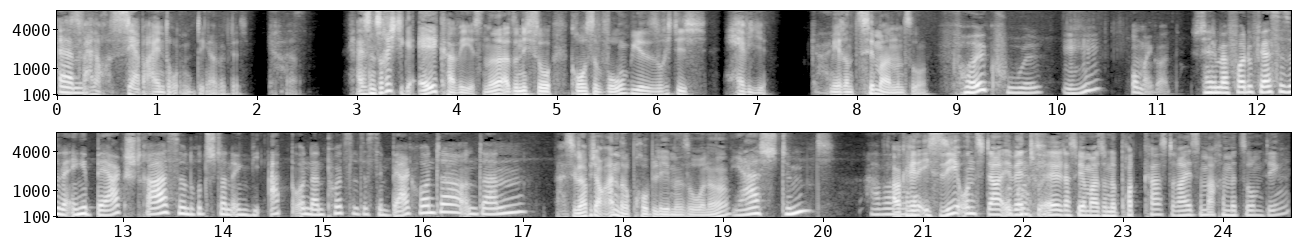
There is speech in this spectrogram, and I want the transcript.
Also Das Ähm. waren auch sehr beeindruckende Dinger, wirklich. Krass. Also das sind so richtige LKWs, ne? Also nicht so große Wohnmobile, so richtig heavy. Geil. Mehreren Zimmern und so. Voll cool. Mhm. Oh mein Gott. Stell dir mal vor, du fährst da so eine enge Bergstraße und rutscht dann irgendwie ab und dann purzelt es den Berg runter und dann. Da hast du, glaube ich, auch andere Probleme so, ne? Ja, stimmt. Aber, Aber Karina, ich sehe uns da Oh eventuell, dass wir mal so eine Podcast-Reise machen mit so einem Ding.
